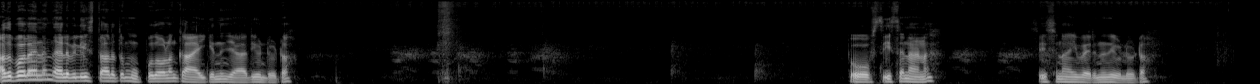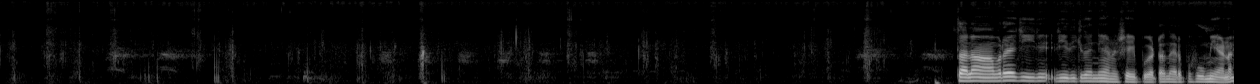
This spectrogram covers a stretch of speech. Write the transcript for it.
അതുപോലെ തന്നെ നിലവിൽ ഈ സ്ഥലത്ത് മുപ്പതോളം കായ്ക്കുന്ന ജാതി ഉണ്ട് കേട്ടോ ഇപ്പോൾ ഓഫ് സീസണാണ് സീസണായി വരുന്നതേ ഉള്ളൂ കേട്ടോ. സ്ഥലം ആവറേജ് രീതി രീതിക്ക് തന്നെയാണ് ഷേപ്പ് കേട്ടോ. നിരപ്പ് ഭൂമിയാണ്.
